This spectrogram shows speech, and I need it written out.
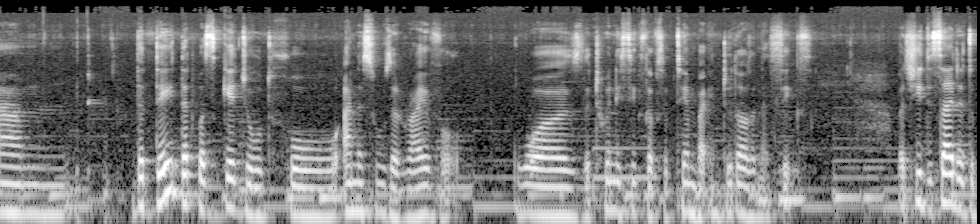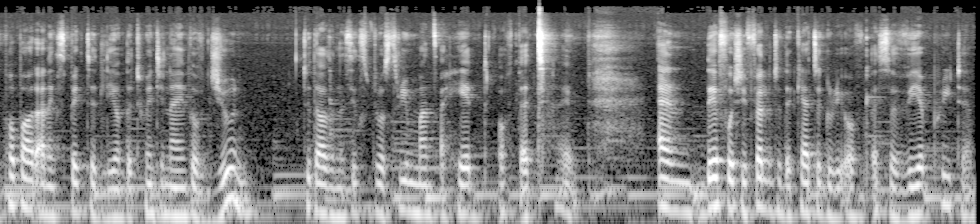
Um, the date that was scheduled for Anesu's arrival was the 26th of September in 2006, but she decided to pop out unexpectedly on the 29th of June 2006, which was three months ahead of that time, and therefore she fell into the category of a severe preterm.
